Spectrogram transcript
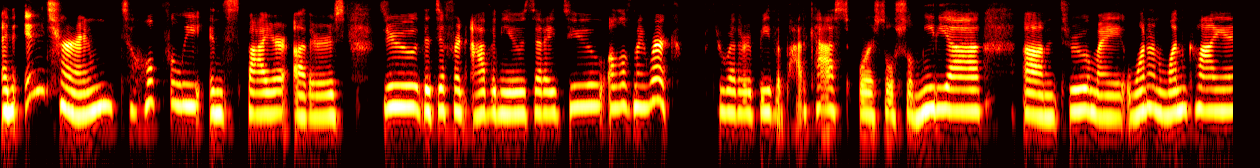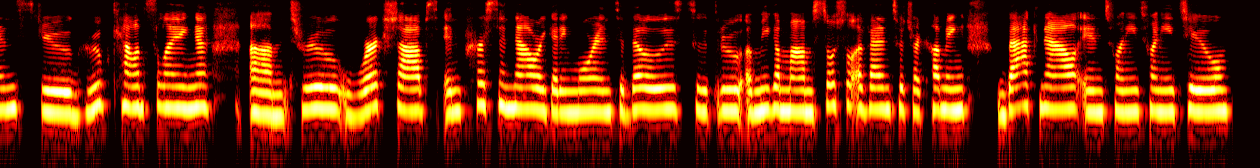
and in turn, to hopefully inspire others through the different avenues that I do all of my work through whether it be the podcast or social media, um, through my one on one clients, through group counseling, um, through workshops in person now. We're getting more into those to, through Amiga Mom social events, which are coming back now in 2022,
